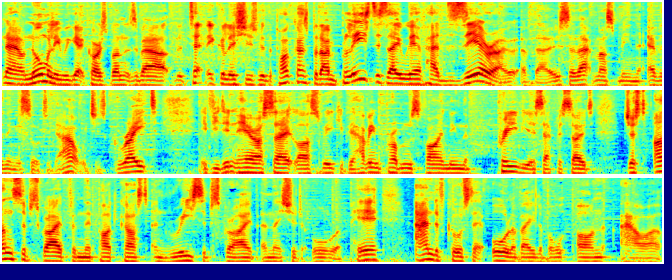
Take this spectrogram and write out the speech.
Now, normally we get correspondence about the technical issues with the podcast, but I'm pleased to say we have had zero of those, so that must mean that everything is sorted out, which is great. If you didn't hear us say it last week, if you're having problems finding the previous episodes, just unsubscribe from the podcast and resubscribe, and they should all appear. And of course, they're all available on our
